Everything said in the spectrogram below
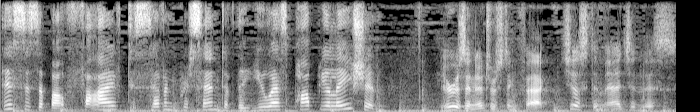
This is about 5 to 7% of the U.S. population. Here is an interesting fact. Just imagine this.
